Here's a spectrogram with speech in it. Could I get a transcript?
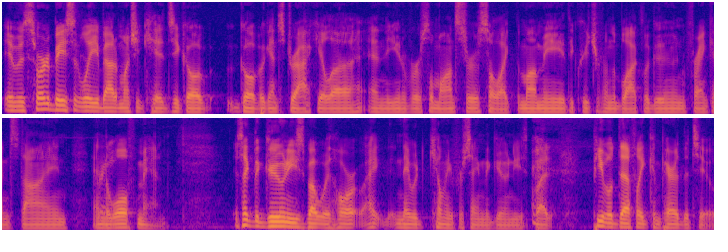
It was sort of basically about a bunch of kids who go go up against Dracula and the Universal monsters. So like the Mummy, the Creature from the Black Lagoon, Frankenstein, and the Right. Wolfman. It's like the Goonies, but with horror. I, and they would kill me for saying the Goonies, but people definitely compared the two.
